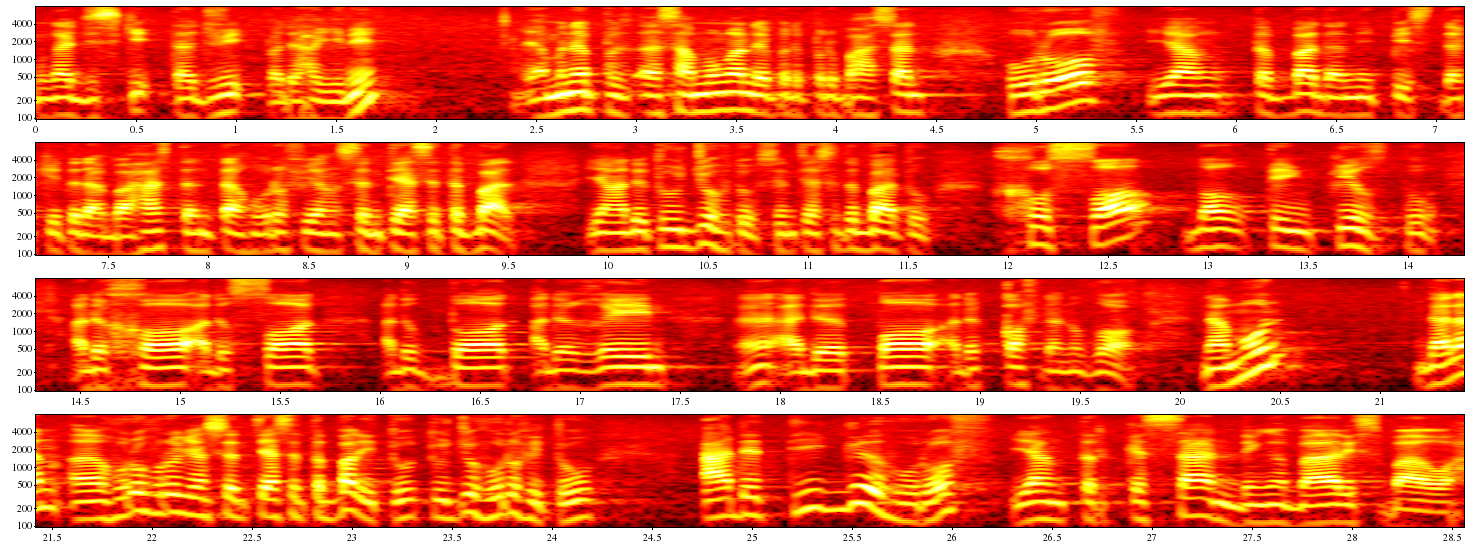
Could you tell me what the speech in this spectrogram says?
mengaji sikit tajwid pada hari ini. Yang mana uh, sambungan daripada perbahasan huruf yang tebal dan nipis. Dah kita dah bahas tentang huruf yang sentiasa tebal. Yang ada tujuh tu sentiasa tebal tu. Khussa dagtin qiz tu. Ada kha ada sad ada dad ada ghain eh, ada ta ada qaf dan dha. Namun dalam uh, huruf-huruf yang sentiasa tebal itu tujuh huruf itu ada tiga huruf yang terkesan dengan baris bawah.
